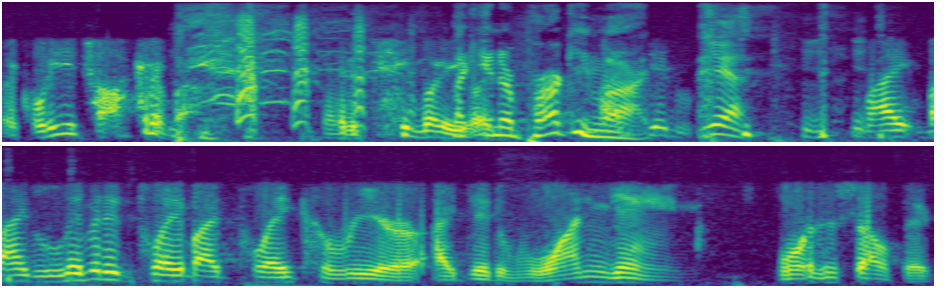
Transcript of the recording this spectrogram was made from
Like, what are you talking about?" And anybody, Like in a parking lot. Did- Yeah. my my limited play by play career, I did one game for the Celtics,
